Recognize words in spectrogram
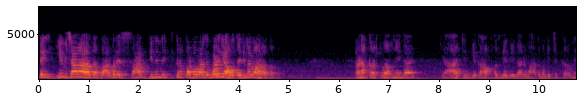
लेकिन ये विचार आ रहा था, बार बार सात दिन में कितना पाठ और आगे बढ़ गया होता यदि मैं वहाँ रहता तो बड़ा कष्ट हुआ हमने कहा, क्या जिनके कहा फंस गए बेगार महात्मा के चक्कर में?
